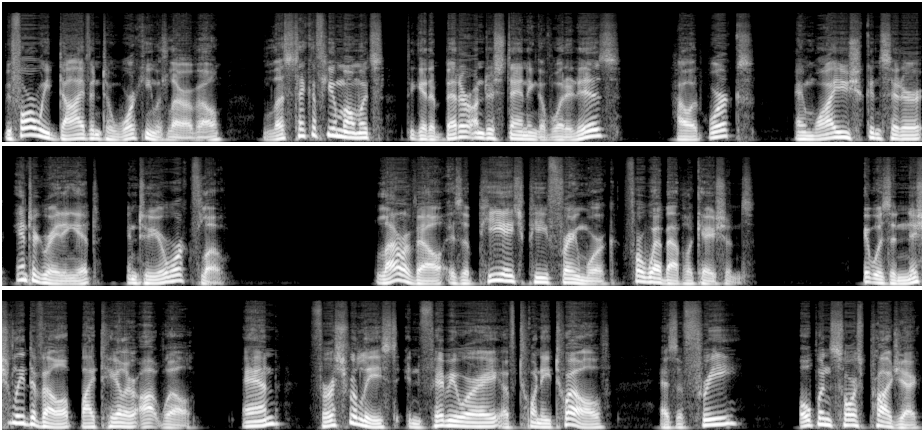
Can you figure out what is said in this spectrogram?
Before we dive into working with Laravel, let's take a few moments to get a better understanding of what it is, how it works, and why you should consider integrating it into your workflow. Laravel is a PHP framework for web applications. It was initially developed by Taylor Otwell and first released in February of 2012 as a free, open source project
